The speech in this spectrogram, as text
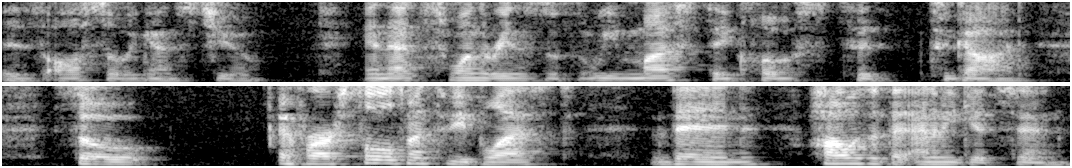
is also against you. And that's one of the reasons we must stay close to, to God. So if our soul is meant to be blessed, then how is it the enemy gets in?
